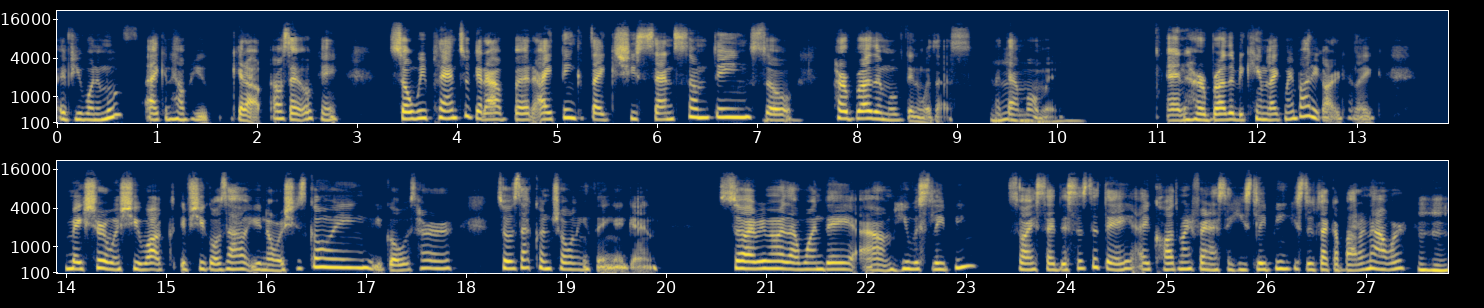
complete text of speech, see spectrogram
If you want to move, I can help you get out." I was like, "Okay." So we planned to get out, but I think like she sensed something, so mm-hmm. her brother moved in with us at mm-hmm. that moment. And her brother became like my bodyguard. Like make sure when she walks, if she goes out, you know where she's going, you go with her. So it's that controlling thing again. So I remember that one day um, he was sleeping. So I said, This is the day. I called my friend. I said, He's sleeping. He sleeps like about an hour. Mm-hmm.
